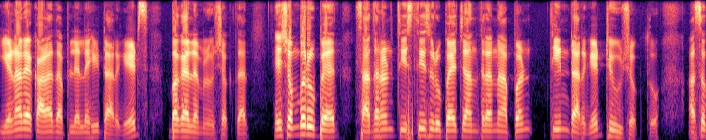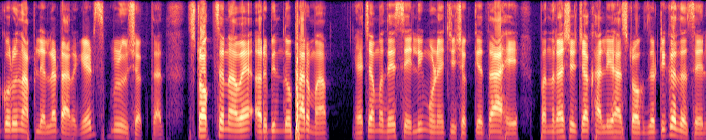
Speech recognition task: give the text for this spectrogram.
येणाऱ्या काळात आपल्याला ही टार्गेट्स बघायला मिळू शकतात. हे शंभर रुपयात साधारण तीस तीस रुपयाच्या अंतरानं आपण तीन टार्गेट ठेवू शकतो. असं करून आपल्याला टार्गेट्स मिळू शकतात. स्टॉकचं नाव आहे अरबिंदो फार्मा. ह्याच्यामध्ये सेलिंग होण्याची शक्यता आहे. पंधराशेच्या खाली हा स्टॉक जर टिकत असेल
